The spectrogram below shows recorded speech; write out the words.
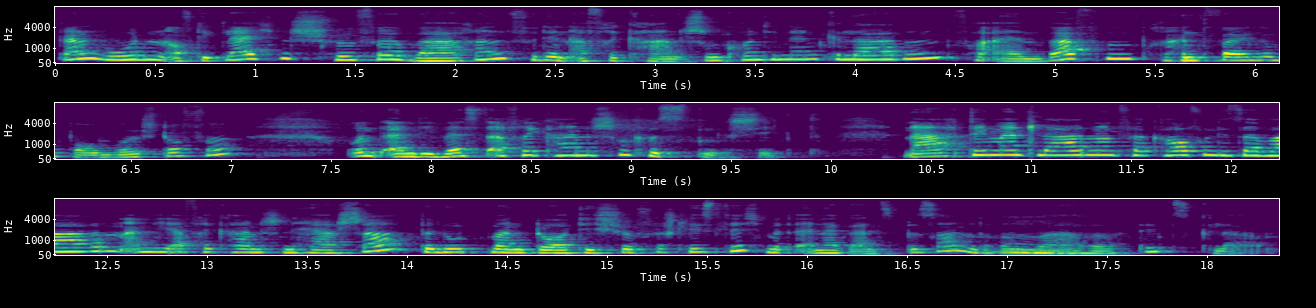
Dann wurden auf die gleichen Schiffe Waren für den afrikanischen Kontinent geladen, vor allem Waffen, Brandwein und Baumwollstoffe, und an die westafrikanischen Küsten geschickt. Nach dem Entladen und Verkaufen dieser Waren an die afrikanischen Herrscher belud man dort die Schiffe schließlich mit einer ganz besonderen Ware, den Sklaven.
